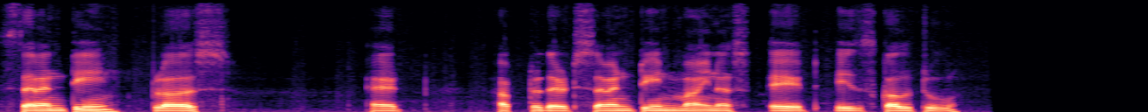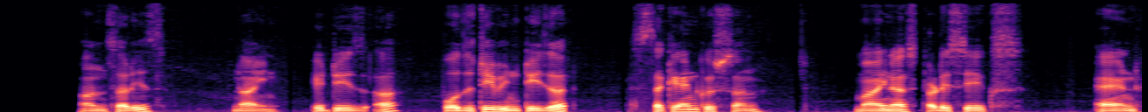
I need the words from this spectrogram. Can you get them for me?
17 plus 8 after that 17 minus 8 is equal to answer is 9 it is a positive integer. Second question minus 36 and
